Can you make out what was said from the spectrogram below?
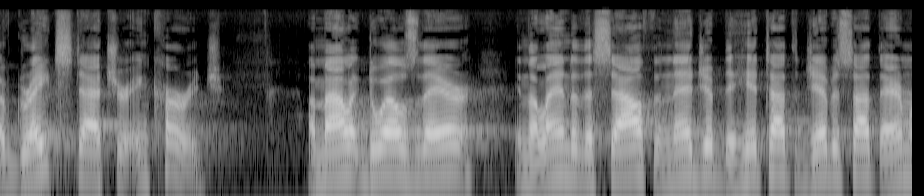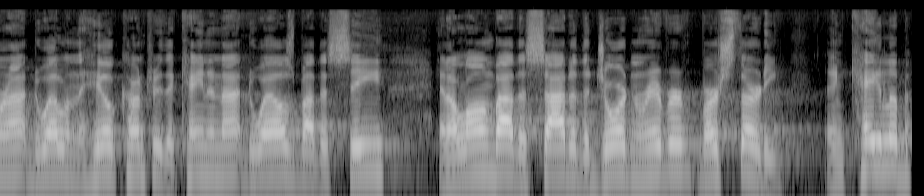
of great stature and courage. Amalek dwells there in the land of the south, the Negeb, the Hittite, the Jebusite, the Amorite dwell in the hill country, the Canaanite dwells by the sea and along by the side of the Jordan River. Verse 30. And Caleb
